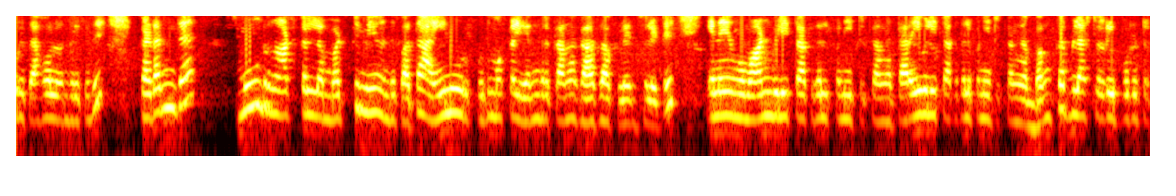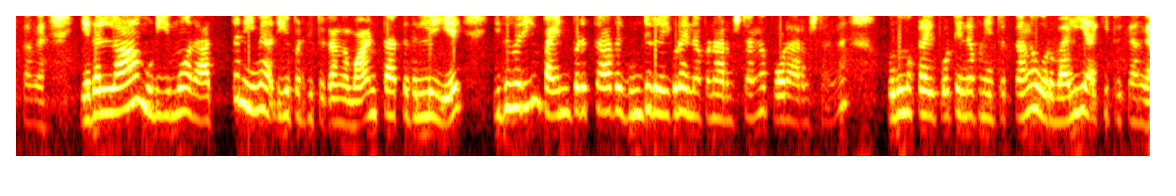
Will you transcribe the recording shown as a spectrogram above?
ஒரு தகவல் வந்திருக்குது. கடந்த மூன்று நாட்கள்ல மட்டுமே வந்து பார்த்தா ஐநூறு பொதுமக்கள் இறந்திருக்காங்க காசாக்குள்ளேன்னு சொல்லிட்டு. ஏன்னா இவங்க வான்வெளி தாக்குதல் பண்ணிட்டு இருக்காங்க தரைவெளி தாக்குதல் பண்ணிட்டு இருக்காங்க பங்கர் பிளாஸ்டர்கள் போட்டுட்டு இருக்காங்க. எதெல்லாம் முடியுமோ அதை அத்தனையுமே அதிகப்படுத்திட்டு இருக்காங்க. வான் தாக்குதல்லையே இதுவரையும் பயன்படுத்தாத குண்டுகளை கூட என்ன பண்ண ஆரம்பிச்சிட்டாங்க? போட ஆரம்பிச்சிட்டாங்க. பொதுமக்களை போட்டு என்ன பண்ணிட்டு இருக்காங்க? ஒரு வழி ஆக்கிட்டு இருக்காங்க.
